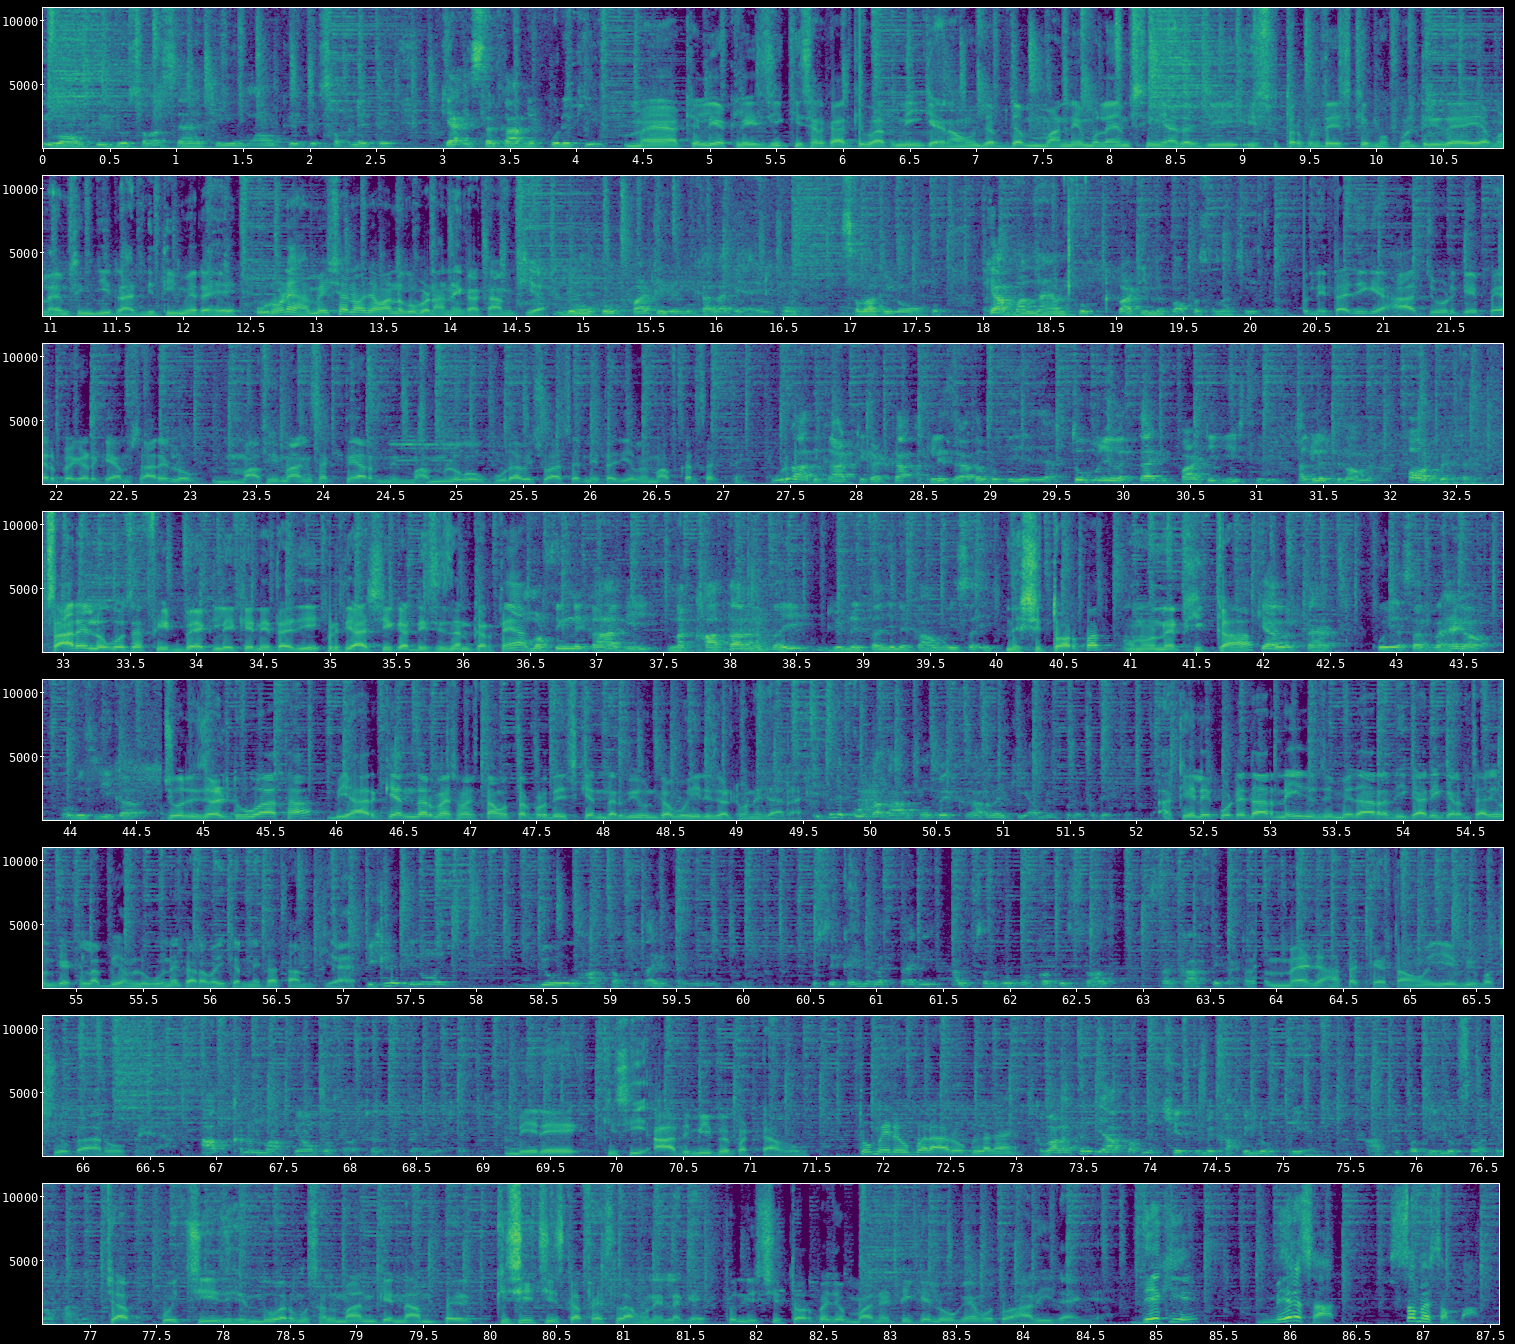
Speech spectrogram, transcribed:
युवाओं की जो समस्याएँ थी युवाओं के जो सपने थे क्या इस सरकार ने पूरे किए? मैं अकेले अखिलेश जी की सरकार की बात नहीं कह रहा हूँ। जब जब माननीय मुलायम सिंह यादव जी इस उत्तर प्रदेश के मुख्यमंत्री रहे या मुलायम सिंह जी राजनीति में रहे उन्होंने हमेशा नौजवानों को बढ़ाने का काम किया। लोगों को पार्टी से निकाला गया है सभा के लोगों को। क्या मानना है उनको पार्टी में वापस होना चाहिए था तो नेताजी के हाथ जोड़ के पैर पकड़ के हम सारे लोग माफ़ी मांग सकते हैं और हम लोगों को पूरा विश्वास है नेताजी हमें माफ़ कर सकते हैं। पूरा अधिकार टिकट का अखिलेश यादव को दिया जाए। तो मुझे लगता है कि पार्टी की स्थिति अगले चुनाव में और बेहतर है सारे लोगों से फीडबैक लेके नेताजी प्रत्याशी का डिसीज़न करते हैं। अमर सिंह ने कहा कि न खाता न भाई जो नेताजी ने कहा वही सही। निश्चित तौर पर उन्होंने ठीक कहा। क्या लगता है कोई असर रहेगा ओबीसी का? जो रिज़ल्ट हुआ था बिहार के अंदर मैं समझता हूँ उत्तर प्रदेश के अंदर भी उनका वही रिज़ल्ट होने जा रहा है। कितने कोटा धारकों पे कार्रवाई की आपने पूरे प्रदेश में? अकेले कोटेदार नहीं जो जिम्मेदार अधिकारी कर्मचारी उनके खिलाफ भी हम लोगों ने कार्रवाई करने का काम किया है। पिछले दिनों जो वहाँ सांप्रदायिक दंगे हुए उससे कहीं ना लगता है कि अल्पसंख्यकों का विश्वास सरकार से घटा। मैं जहाँ तक कहता हूँ ये विपक्षियों का आरोप है। आप खनन माफियाओं को संरक्षण से पहले चाहिए मेरे किसी आदमी पे पट्टा हो तो मेरे ऊपर आरोप लगाएँ। कमा लगता है कि आप अपने क्षेत्र में काफ़ी लोकप्रिय हैं। आपकी पत्नी लोकसभा चुनाव हार गई। जब कोई चीज़ हिंदू और मुसलमान के नाम पे किसी चीज़ का फैसला होने लगे तो निश्चित तौर पे जो माइनॉरिटी के लोग हैं वो तो हार ही जाएँगे। देखिए मेरे साथ समय संवाद।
